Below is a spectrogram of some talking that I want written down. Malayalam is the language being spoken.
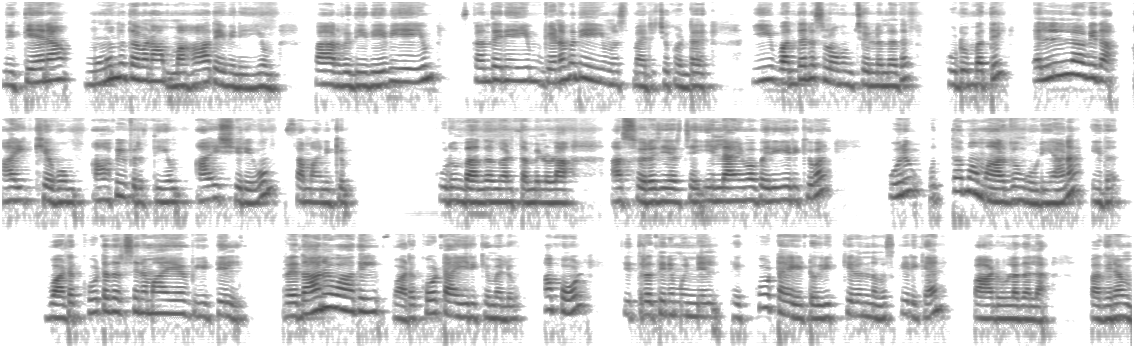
നിത്യേന മൂന്ന് തവണ മഹാദേവനെയും പാർവതി ദേവിയെയും സ്കന്ദനെയും ഗണപതിയെയും സ്മരിച്ചുകൊണ്ട് ഈ വന്ദന ശ്ലോകം ചൊല്ലുന്നത് കുടുംബത്തിൽ എല്ലാവിധ ഐക്യവും അഭിവൃദ്ധിയും ഐശ്വര്യവും സമ്മാനിക്കും. കുടുംബാംഗങ്ങൾ തമ്മിലുള്ള ആ സ്വരചേർച്ച ഇല്ലായ്മ പരിഹരിക്കുവാൻ ഒരു ഉത്തമ മാർഗം കൂടിയാണ് ഇത്. വടക്കോട്ട ദർശനമായ വീട്ടിൽ പ്രധാനവാതിൽ വടക്കോട്ടായിരിക്കുമല്ലോ. അപ്പോൾ ചിത്രത്തിന് മുന്നിൽ തെക്കോട്ടായിട്ട് ഒരിക്കലും നമസ്കരിക്കാൻ പാടുള്ളതല്ല. പകരം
